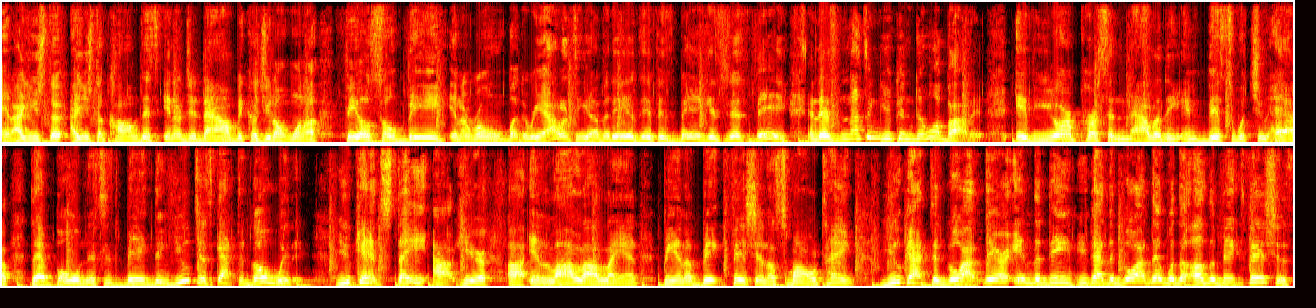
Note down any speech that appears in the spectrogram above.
and I used to I used to calm this energy down because you don't want to feel so big in a room. But the reality of it is if it's big, it's just big. And there's nothing you can do about it. If your personality and this what you have, that boldness is big, then you just got to go with it. You can't stay out here uh, in la la land being a big fish in a small tank. You got to go out there in the deep. You got to go out there with the other big fishes.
